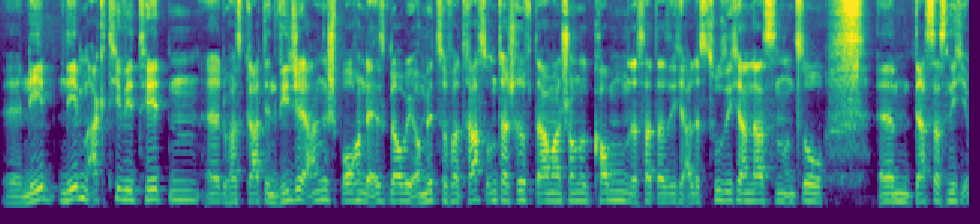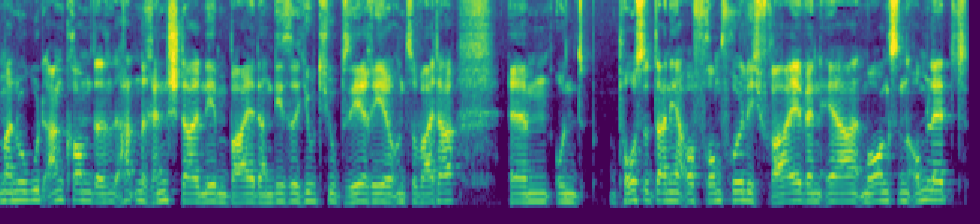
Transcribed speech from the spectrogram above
äh, Neb Nebenaktivitäten, äh, du hast gerade den VJ angesprochen, der ist, glaube ich, auch mit zur Vertragsunterschrift damals schon gekommen. Das hat er sich alles zusichern lassen und so, ähm, dass das nicht immer nur gut ankommt. Dann hat einen Rennstall nebenbei, dann diese YouTube-Serie und so weiter. Ähm, und postet dann ja auch fromm fröhlich frei, wenn er morgens ein Omelett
